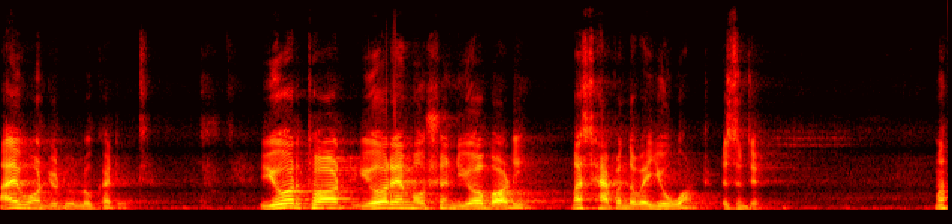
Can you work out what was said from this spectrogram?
I want you to look at it. Your thought, your emotion, your body must happen the way you want, isn't it? Huh?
